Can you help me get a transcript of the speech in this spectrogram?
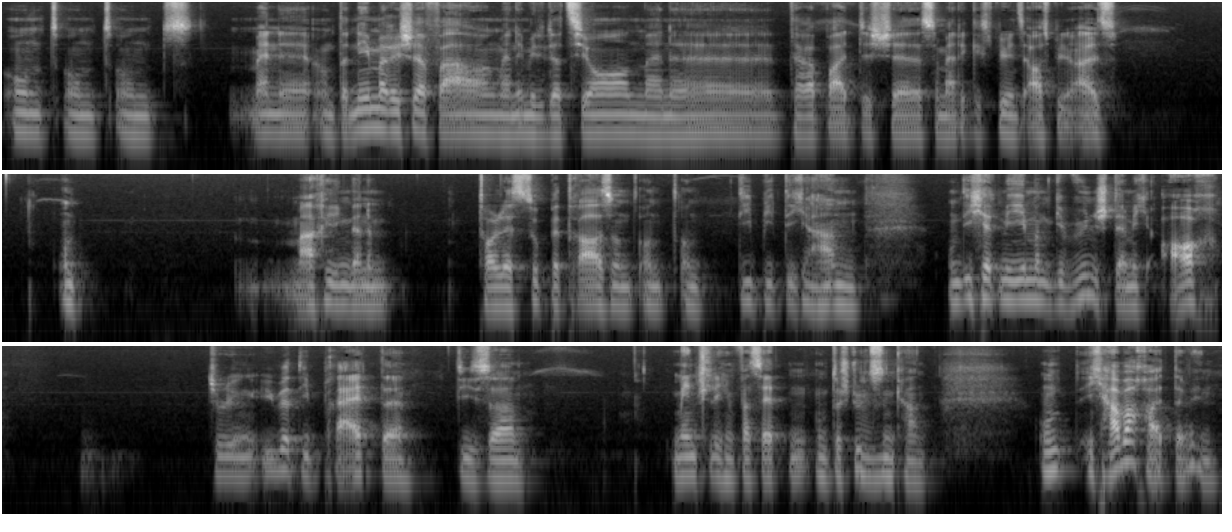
und, und, und meine unternehmerische Erfahrung, meine Meditation, meine therapeutische Somatic Experience Ausbildung, alles und mache irgendeine tolle Suppe draus und, und, und die biete ich mhm. an. Und ich hätte mir jemanden gewünscht, der mich auch, Entschuldigung, über die Breite dieser menschlichen Facetten unterstützen mhm. kann. Und ich habe auch heute wen.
